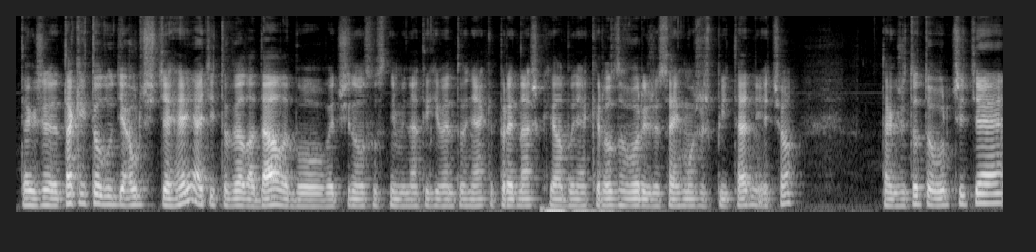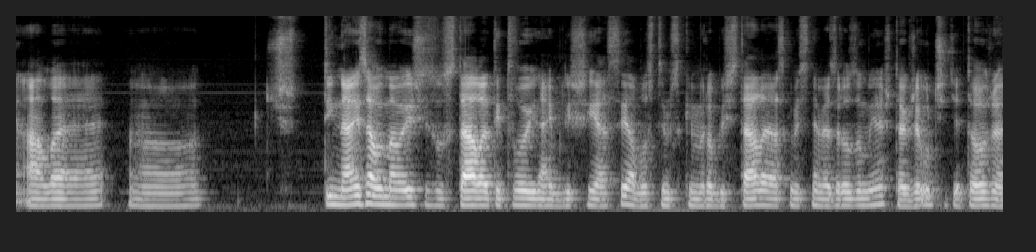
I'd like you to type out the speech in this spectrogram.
Takže takýchto ľudia určite, hej, aj ti to veľa dá, lebo väčšinou sú s nimi na tých eventoch nejaké prednášky alebo nejaké rozhovory, že sa ich môžeš pýtať niečo. Takže toto určite, ale uh, tí najzaujímavejší sú stále tí tvoji najbližší asi, alebo s tým, s kým robíš stále a s kým si najviac rozumieš. Takže určite to, že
